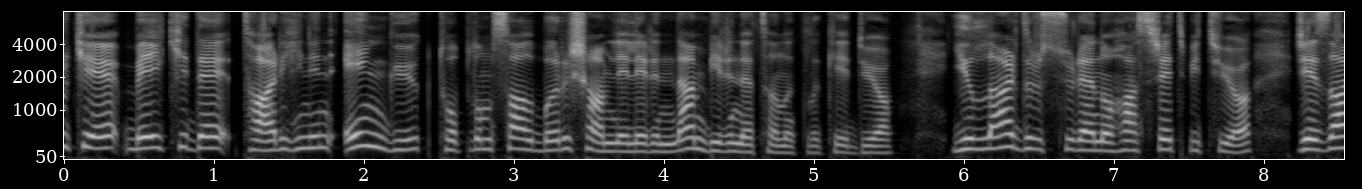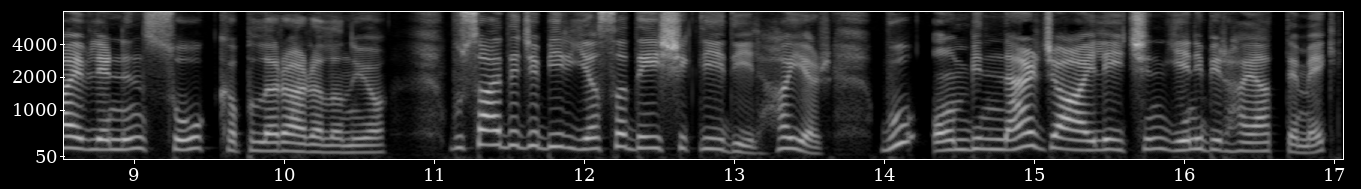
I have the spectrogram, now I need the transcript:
Türkiye belki de tarihinin en büyük toplumsal barış hamlelerinden birine tanıklık ediyor. Yıllardır süren o hasret bitiyor, cezaevlerinin soğuk kapıları aralanıyor. Bu sadece bir yasa değişikliği değil, hayır. Bu on binlerce aile için yeni bir hayat demek,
